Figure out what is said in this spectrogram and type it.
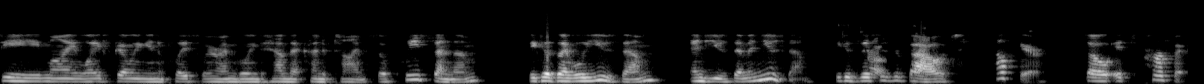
see my life going in a place where I'm going to have that kind of time. So please send them because I will use them and use them and use them because this Oh. is about healthcare. So it's perfect.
